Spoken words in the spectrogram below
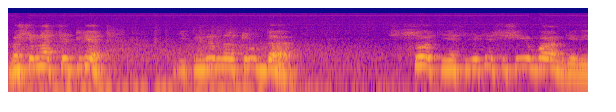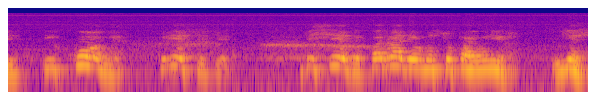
18 лет непрерывного труда, сотни, если не тысячи Евангелий, иконы, крестики, беседы, по радио выступаю, у них есть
